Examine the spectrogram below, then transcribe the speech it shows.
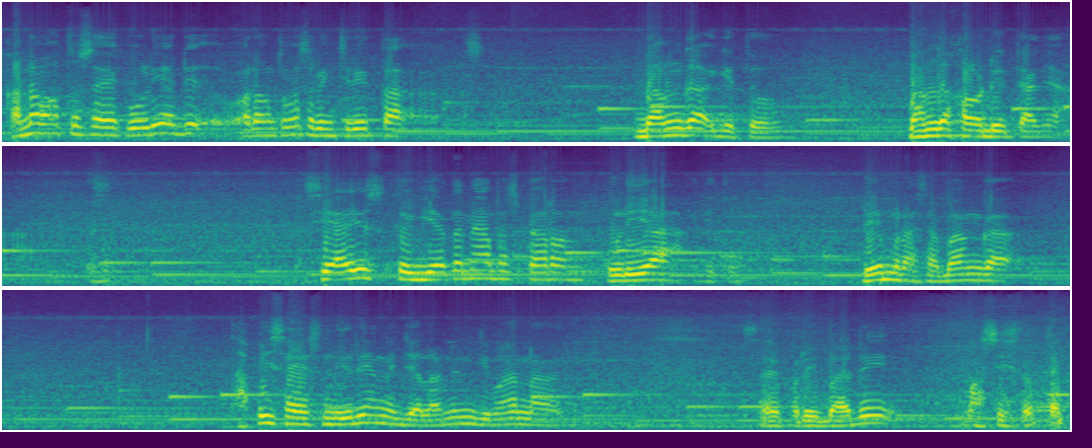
Karena waktu saya kuliah dia, orang tua sering cerita bangga gitu. Bangga kalau ditanya si Ayus kegiatannya apa sekarang? Kuliah gitu. Dia merasa bangga. Tapi saya sendiri yang ngejalanin gimana? Saya pribadi masih tetap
